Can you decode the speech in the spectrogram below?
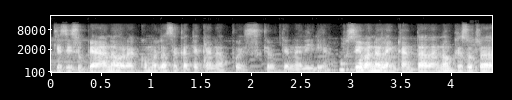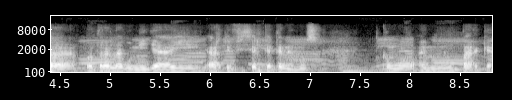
que si supieran ahora cómo es la Zacatecana, pues creo que nadie iría. Pues iban a la Encantada, ¿no? Que es otra, otra lagunilla ahí artificial que tenemos como en un parque.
